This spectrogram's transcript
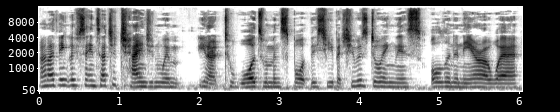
And I think we've seen such a change in women, you know, towards women's sport this year. But she was doing this all in an era where,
